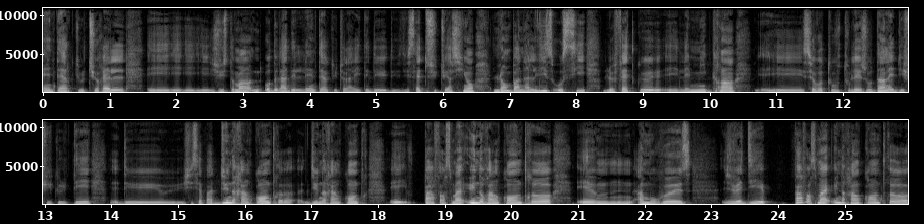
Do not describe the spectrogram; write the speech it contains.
interculturelles et, justement au-delà de l'interculturalité de, cette situation, l'homme banalise aussi le fait que les migrants se tous les jours dans les difficultés du, je sais pas, d'une rencontre, d'une rencontre et pas forcément une rencontre euh, amoureuse. Je veux dire, pas forcément une rencontre euh,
